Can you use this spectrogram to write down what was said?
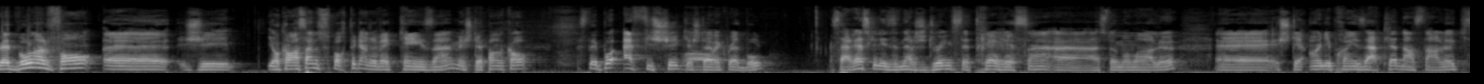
Red Bull, dans le fond, euh, j'ai. Ils ont commencé à me supporter quand j'avais 15 ans, mais j'étais pas encore. C'était pas affiché que j'étais avec Red Bull. Ça reste que les energy drinks, c'était très récent à, à ce moment-là. Euh, j'étais un des premiers athlètes dans ce temps-là qui,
